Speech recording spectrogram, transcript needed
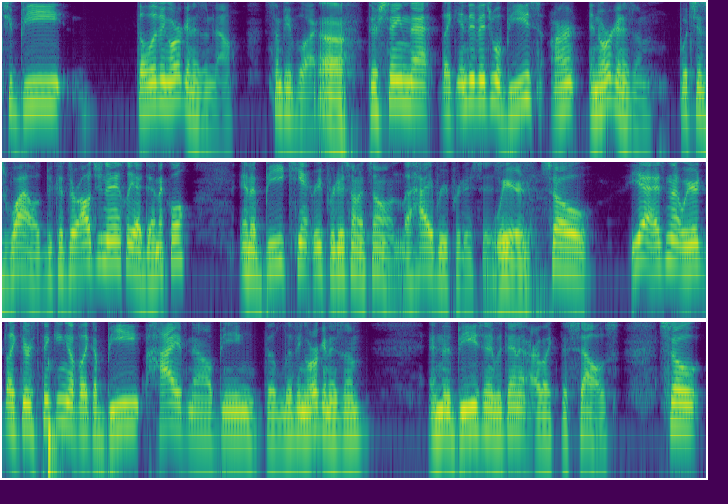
to be the living organism now. Some people are Oh, they're saying that like individual bees aren't an organism, which is wild because they're all genetically identical and a bee can't reproduce on its own. The hive reproduces. weird. So, yeah, isn't that weird? Like they're thinking of like a bee hive now being the living organism and the bees within it are like the cells. So,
